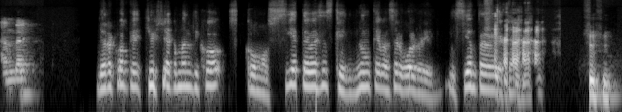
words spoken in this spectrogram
Ándale. Yo recuerdo que Hugh Jackman dijo como siete veces que nunca iba a ser Wolverine y siempre regresaba.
